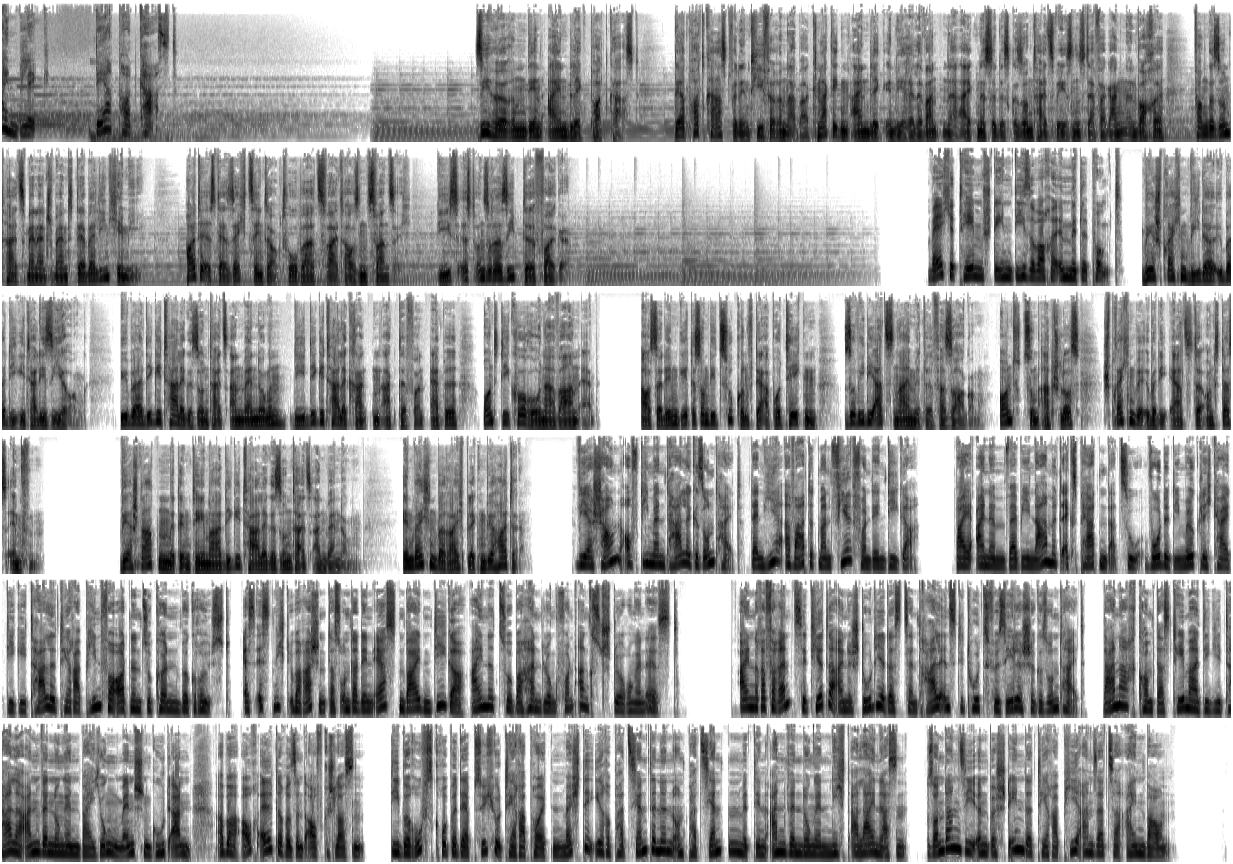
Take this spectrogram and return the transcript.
Einblick, der Podcast. Sie hören den Einblick-Podcast. Der Podcast für den tieferen, aber knackigen Einblick in die relevanten Ereignisse des Gesundheitswesens der vergangenen Woche vom Gesundheitsmanagement der Berlin Chemie. Heute ist der 16. Oktober 2020. Dies ist unsere siebte Folge. Welche Themen stehen diese Woche im Mittelpunkt? Wir sprechen wieder über Digitalisierung, über digitale Gesundheitsanwendungen, die digitale Krankenakte von Apple und die Corona-Warn-App. Außerdem geht es um die Zukunft der Apotheken sowie die Arzneimittelversorgung. Und zum Abschluss sprechen wir über die Ärzte und das Impfen. Wir starten mit dem Thema digitale Gesundheitsanwendungen. In welchen Bereich blicken wir heute? Wir schauen auf die mentale Gesundheit, denn hier erwartet man viel von den DIGA. Bei einem Webinar mit Experten dazu wurde die Möglichkeit, digitale Therapien verordnen zu können, begrüßt. Es ist nicht überraschend, dass unter den ersten beiden DIGA eine zur Behandlung von Angststörungen ist. Ein Referent zitierte eine Studie des Zentralinstituts für seelische Gesundheit. Danach kommt das Thema digitale Anwendungen bei jungen Menschen gut an, aber auch Ältere sind aufgeschlossen. Die Berufsgruppe der Psychotherapeuten möchte ihre Patientinnen und Patienten mit den Anwendungen nicht allein lassen, sondern sie in bestehende Therapieansätze einbauen.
